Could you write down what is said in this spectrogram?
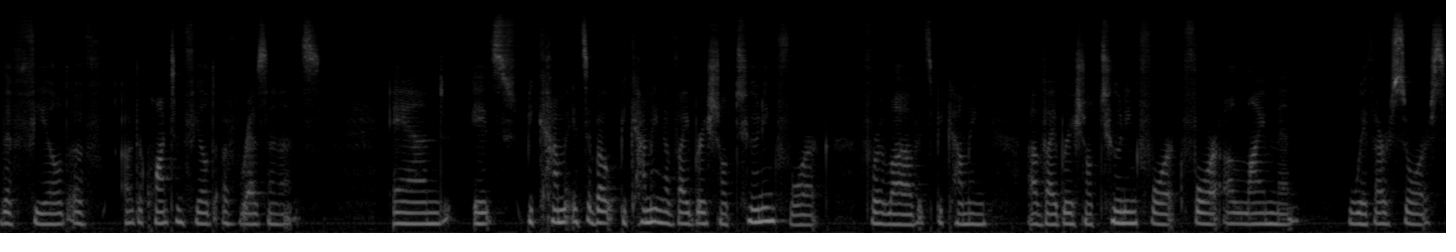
the field of, of the quantum field of resonance. And it's become it's about becoming a vibrational tuning fork for love. It's becoming a vibrational tuning fork for alignment with our source.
